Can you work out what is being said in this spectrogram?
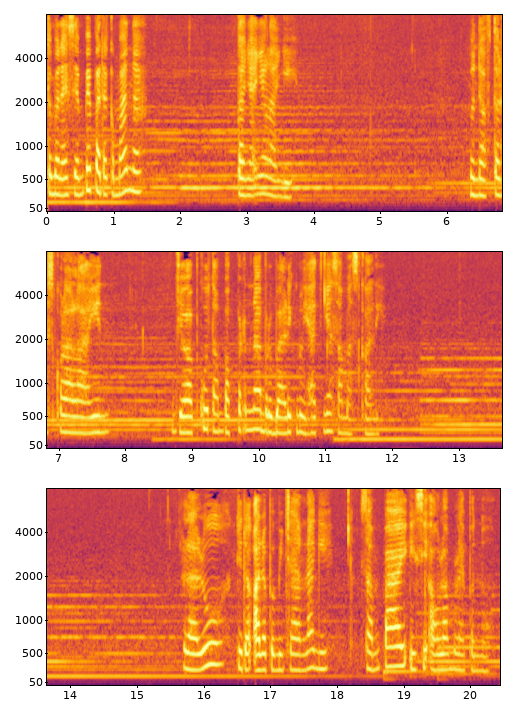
Teman SMP pada ke mana? Tanyanya lagi. Mendaftar sekolah lain. Jawabku tanpa pernah berbalik melihatnya sama sekali. Lalu tidak ada pembicaraan lagi sampai isi aula mulai penuh.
